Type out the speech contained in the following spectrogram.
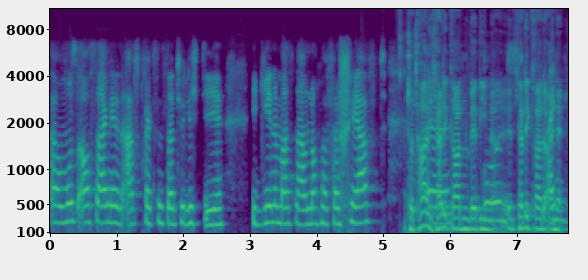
aber man muss auch sagen, in den Arztpraxen ist natürlich die Hygienemaßnahmen nochmal verschärft. Total. Ich hatte äh, gerade ein Webinar, ich hatte gerade eine,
